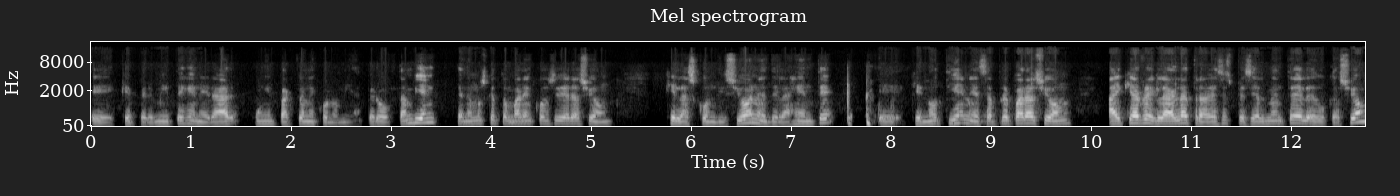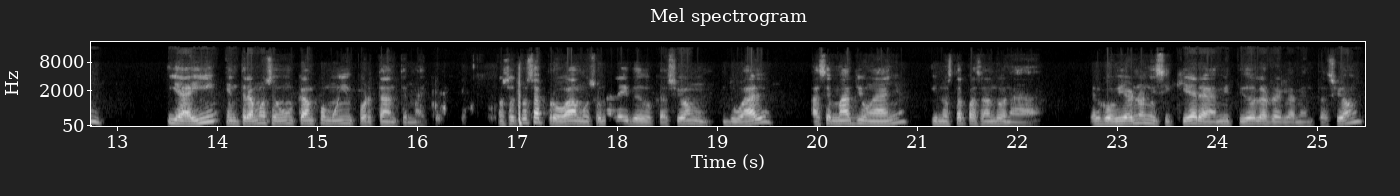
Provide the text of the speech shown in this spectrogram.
eh, que permite generar un impacto en la economía. Pero también tenemos que tomar en consideración que las condiciones de la gente eh, que no tiene esa preparación hay que arreglarla a través especialmente de la educación. Y ahí entramos en un campo muy importante, Michael. Nosotros aprobamos una ley de educación dual hace más de un año y no está pasando nada. El gobierno ni siquiera ha emitido la reglamentación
